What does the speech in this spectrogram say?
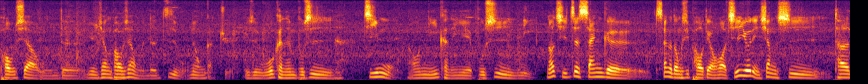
抛下我们的，有点像抛下我们的自我那种感觉，就是我可能不是。基姆，然后你可能也不是你，然后其实这三个三个东西抛掉的话，其实有点像是他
